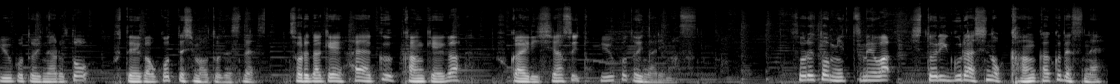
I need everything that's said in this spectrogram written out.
いうことになると不定が起こってしまうとですねそれだけ早く関係が深入りしやすいということになります。それと3つ目は一人暮らしの感覚ですね。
